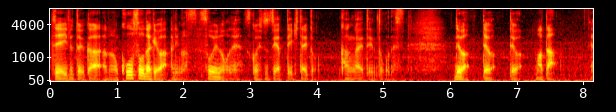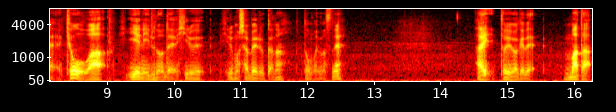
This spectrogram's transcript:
ているというかあの構想だけはあります。そういうのをね少しずつやっていきたいと考えているとこです。ではではではまた、えー、今日は家にいるので昼昼も喋るかなと思いますね。はいというわけでまた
